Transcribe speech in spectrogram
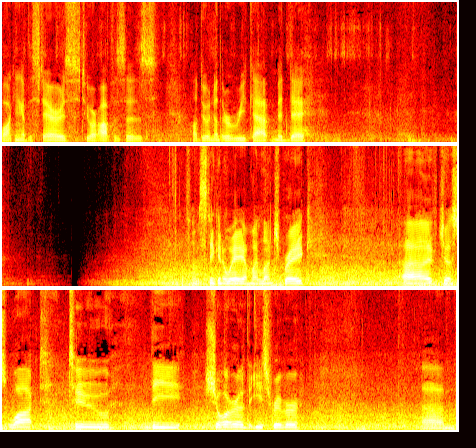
walking up the stairs to our offices. I'll do another recap midday. So I'm sneaking away on my lunch break. I've just walked to the shore of the East River um,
